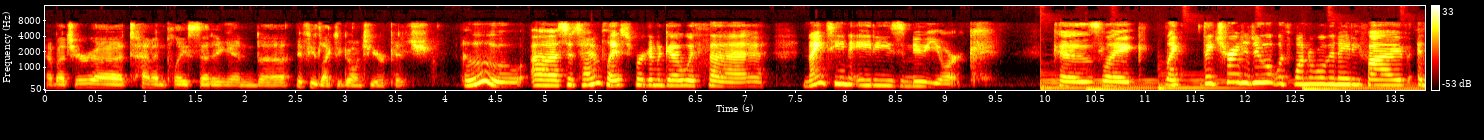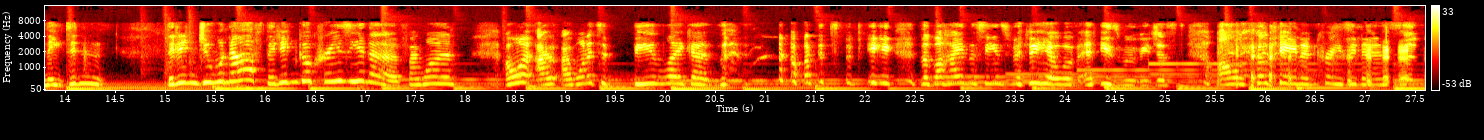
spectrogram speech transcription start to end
how about your uh, time and place setting, and uh, if you'd like to go into your pitch? Ooh, uh, so time and place, we're gonna go with uh, 1980s New York, cause like like they tried to do it with Wonder Woman 85, and they didn't they didn't do enough. They didn't go crazy enough. I want I want I, I want it to be like a I want it to be the behind the scenes video of Eddie's movie, just all cocaine and craziness and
